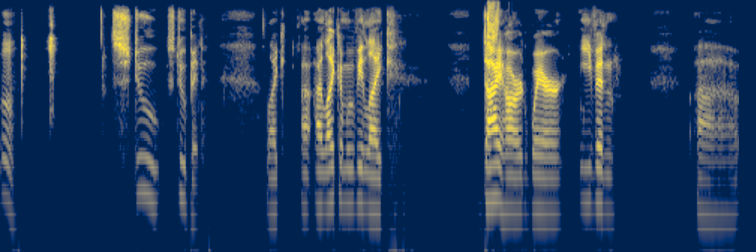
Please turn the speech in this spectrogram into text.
Mm. Stu- stupid. Like, I, I like a movie like Die Hard where even uh,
